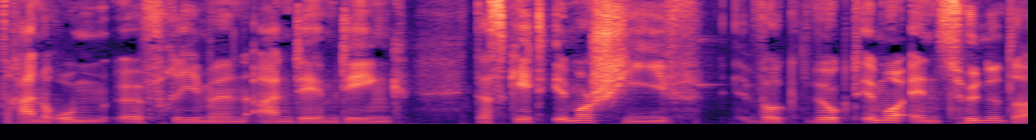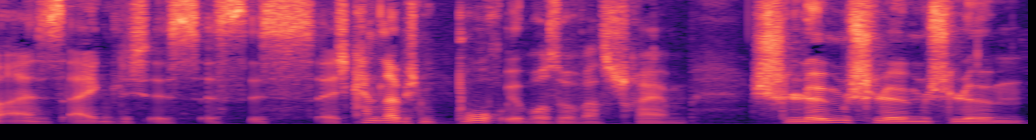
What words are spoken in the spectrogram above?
dran rumfriemeln an dem Ding. Das geht immer schief, wirkt, wirkt immer entzündender, als es eigentlich ist. Es ist ich kann, glaube ich, ein Buch über sowas schreiben. Schlimm, schlimm, schlimm.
